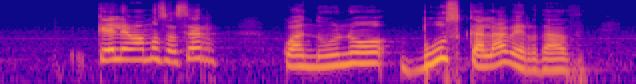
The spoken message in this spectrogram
¿qué le vamos a hacer? Cuando uno busca la verdad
